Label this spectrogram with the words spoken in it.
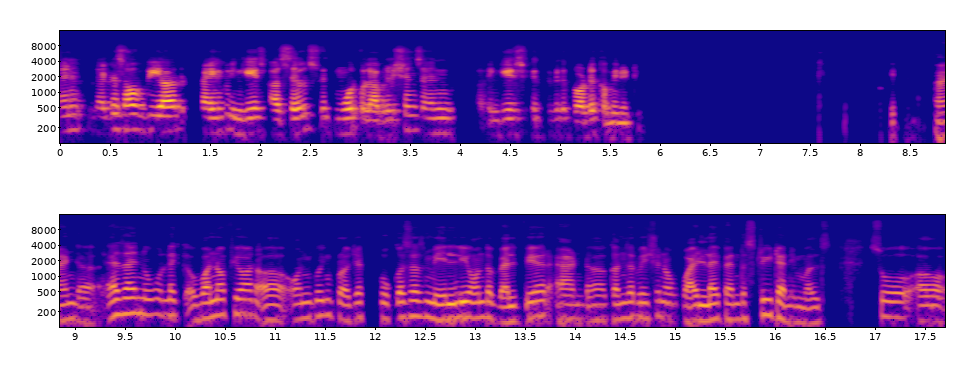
and that is how we are trying to engage ourselves with more collaborations and engage with, with the broader community and uh, as I know, like one of your uh, ongoing project focuses mainly on the welfare and uh, conservation of wildlife and the street animals. So, uh,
